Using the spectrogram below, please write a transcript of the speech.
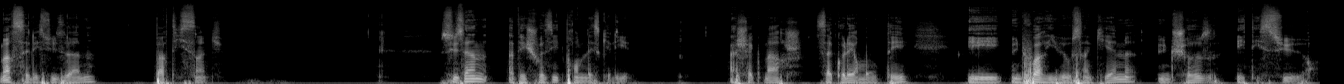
Marcel et Suzanne, partie 5 Suzanne avait choisi de prendre l'escalier. À chaque marche, sa colère montait, et une fois arrivée au cinquième, une chose était sûre,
